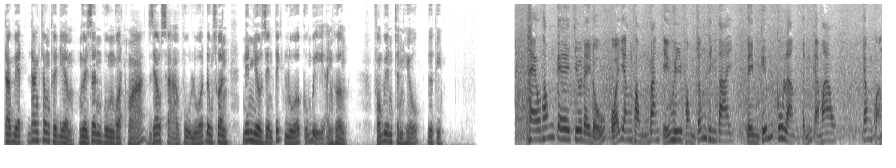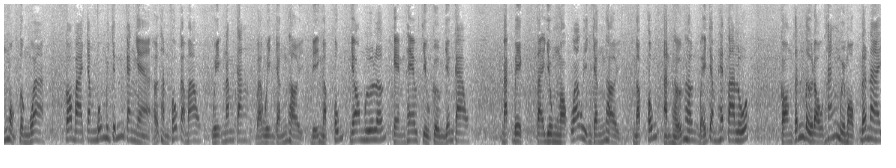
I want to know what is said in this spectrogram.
đặc biệt đang trong thời điểm người dân vùng ngọt hóa gieo xạ vụ lúa đông xuân nên nhiều diện tích lúa cũng bị ảnh hưởng. Phóng viên Trần Hiếu đưa tin. Theo thống kê chưa đầy đủ của văn phòng Ban Chỉ huy Phòng chống thiên tai tìm kiếm cứu nạn tỉnh Cà Mau, trong khoảng một tuần qua, có 349 căn nhà ở thành phố Cà Mau, huyện Nam Căn và huyện Trần Thời bị ngập úng do mưa lớn kèm theo chiều cường dâng cao. Đặc biệt, tại vùng ngọt quá huyện Trần Thời, ngập úng ảnh hưởng hơn 700 hecta lúa. Còn tính từ đầu tháng 11 đến nay,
